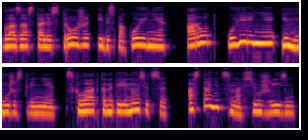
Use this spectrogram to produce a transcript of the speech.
Глаза стали строже и беспокойнее, а рот увереннее и мужественнее, складка на переносице останется на всю жизнь,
